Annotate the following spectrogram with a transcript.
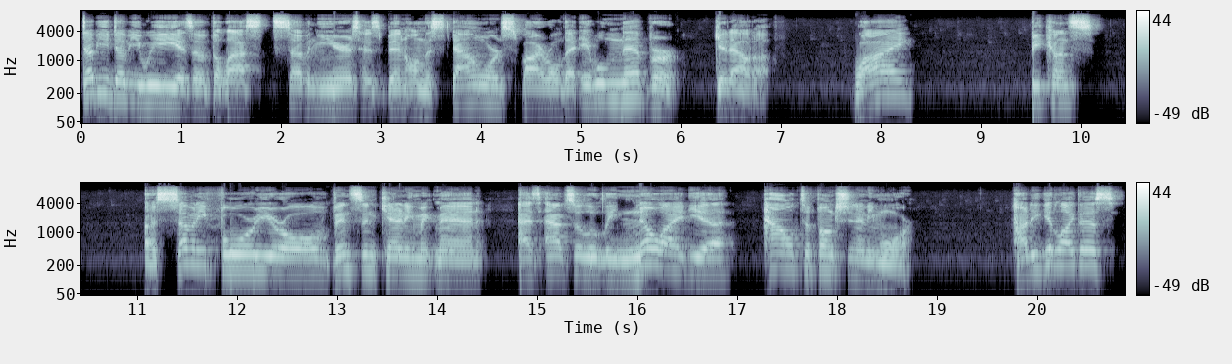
WWE, as of the last seven years, has been on this downward spiral that it will never get out of. Why? Because a 74 year old Vincent Kennedy McMahon has absolutely no idea how to function anymore. How do you get like this?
